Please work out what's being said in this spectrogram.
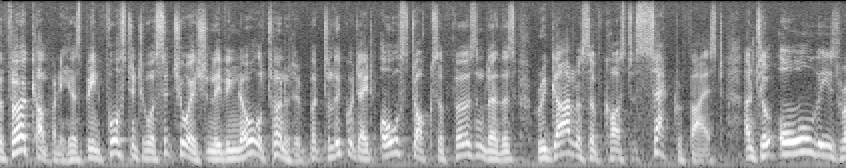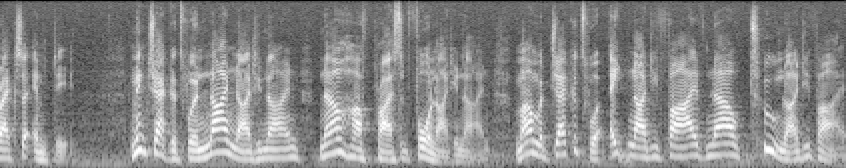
The fur company has been forced into a situation leaving no alternative but to liquidate all stocks of furs and leathers, regardless of cost, sacrificed until all these racks are empty. Mink jackets were $9.99, now half price at $4.99. Marmot jackets were $8.95, now $2.95.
